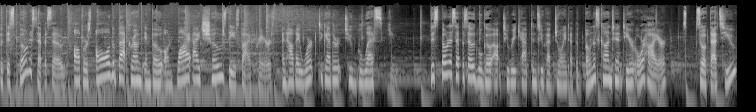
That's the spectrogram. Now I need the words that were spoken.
But this bonus episode offers all the background info on why I chose these five prayers and how they work together to bless you. This bonus episode will go out to recaptains who have joined at the bonus content tier or higher. So if that's you,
